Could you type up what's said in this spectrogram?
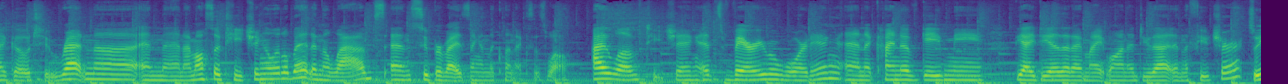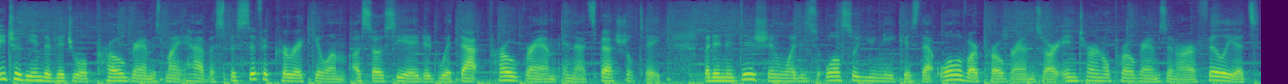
I go to retina and then I'm also teaching a little bit in the labs and supervising in the clinics as well. I love teaching. It's very rewarding and it kind of gave me the idea that I might want to do that in the future. So each of the individual programs might have a specific curriculum associated with that program and that specialty. But in addition, what is also unique is that all of our programs, our internal programs and our affiliates,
